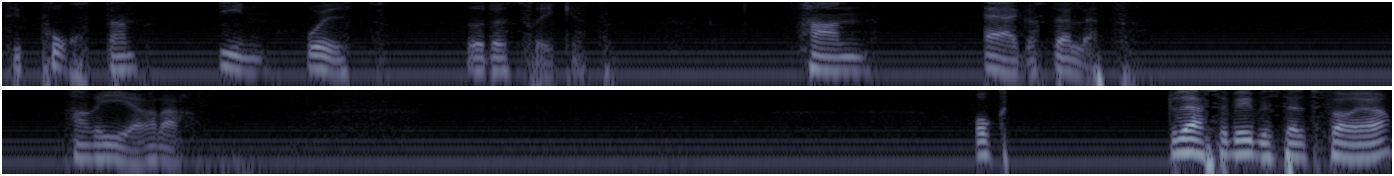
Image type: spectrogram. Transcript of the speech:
till porten in och ut ur dödsriket. Han äger stället. Han regerar där. Och då läser jag bibelstället för er.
